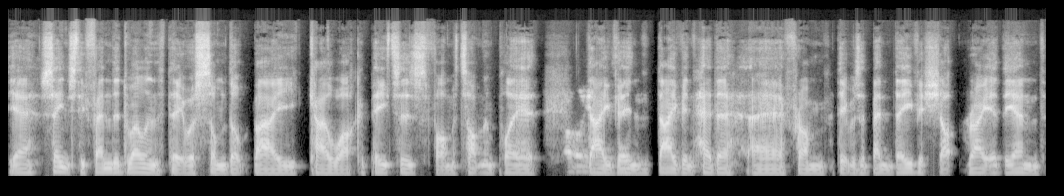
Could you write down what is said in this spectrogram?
Yeah, Saints defended well, and it was summed up by Kyle Walker Peters, former Tottenham player, oh, yeah. diving diving header uh, from it was a Ben Davies shot right at the end.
